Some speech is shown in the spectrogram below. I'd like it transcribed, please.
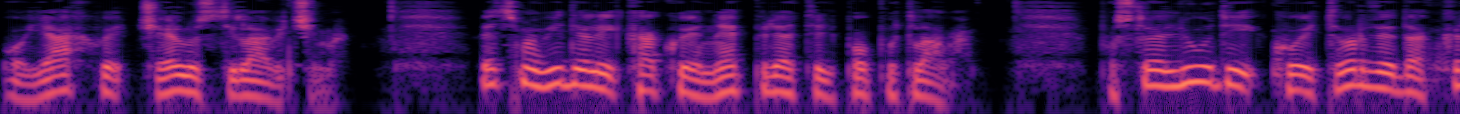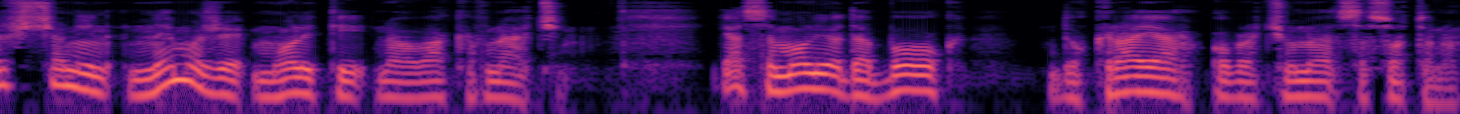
o Jahve čelusti lavićima. Već smo vidjeli kako je neprijatelj poput lava. Postoje ljudi koji tvrde da kršćanin ne može moliti na ovakav način. Ja sam molio da Bog do kraja obračuna sa Sotonom.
